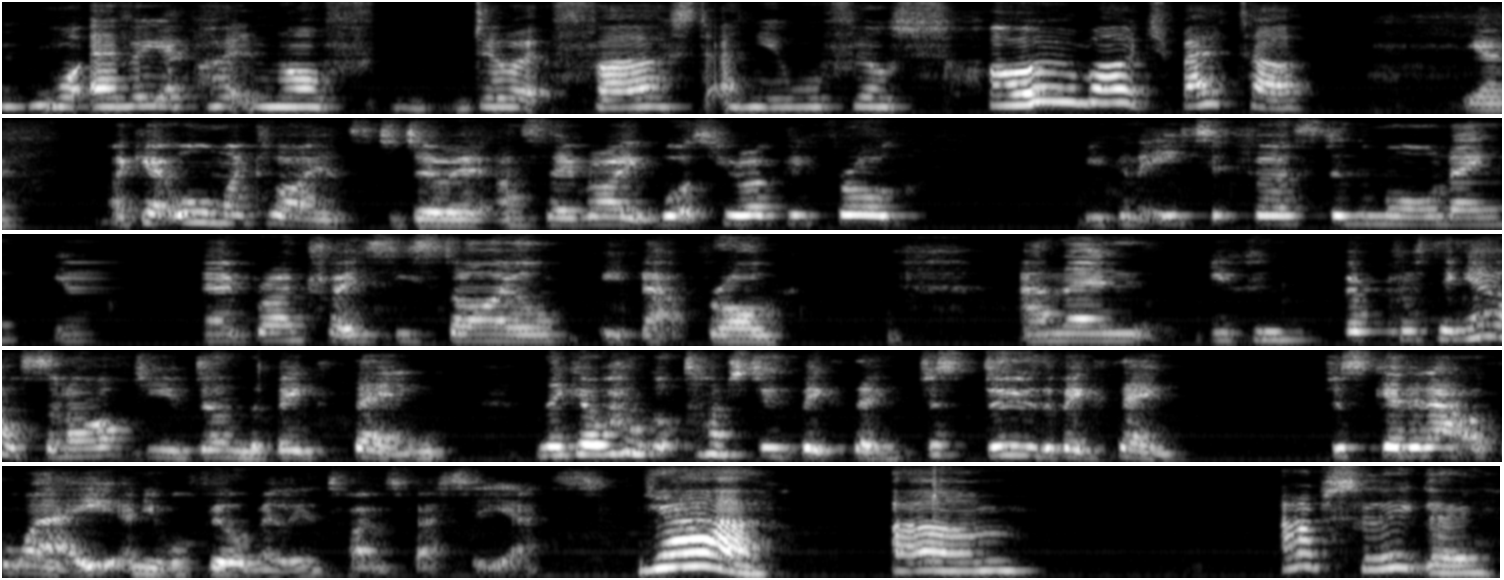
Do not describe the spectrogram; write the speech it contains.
Mhm. Whatever you're putting off, do it first and you will feel so much better. Yeah. I get all my clients to do it. I say, right, what's your ugly frog? You can eat it first in the morning, you know, Brian Tracy style, eat that frog. And then you can do everything else. And after you've done the big thing, they go, I haven't got time to do the big thing. Just do the big thing. Just get it out of the way and you will feel a million times better. Yes. Yeah. Um absolutely.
